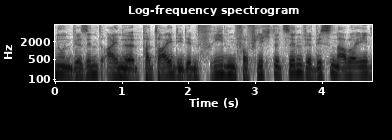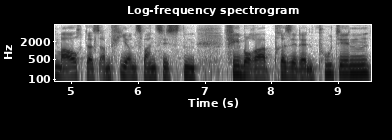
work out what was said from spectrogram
Nun, wir sind eine Partei, die dem Frieden verpflichtet sind. Wir wissen aber eben auch, dass am 24. Februar Präsident Putin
